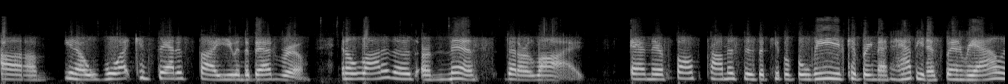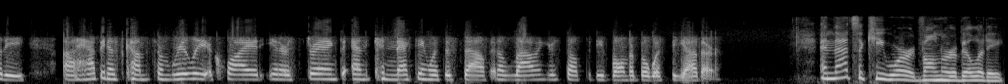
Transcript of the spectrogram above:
um, you know, what can satisfy you in the bedroom. And a lot of those are myths that are lies. And they're false promises that people believe can bring that happiness, when in reality, uh, happiness comes from really a quiet inner strength and connecting with the self and allowing yourself to be vulnerable with the other. And that's a key word, vulnerability.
